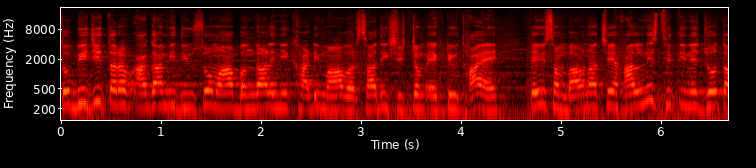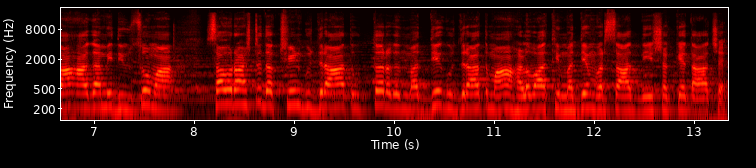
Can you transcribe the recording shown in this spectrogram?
તો બીજી તરફ આગામી દિવસોમાં બંગાળની ખાડીમાં વરસાદી સિસ્ટમ એક્ટિવ થાય તેવી સંભાવના છે. હાલની સ્થિતિને જોતા આગામી દિવસોમાં સૌરાષ્ટ્ર, દક્ષિણ ગુજરાત, ઉત્તર, મધ્ય ગુજરાતમાં હળવાથી મધ્યમ વરસાદની શક્યતા છે.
